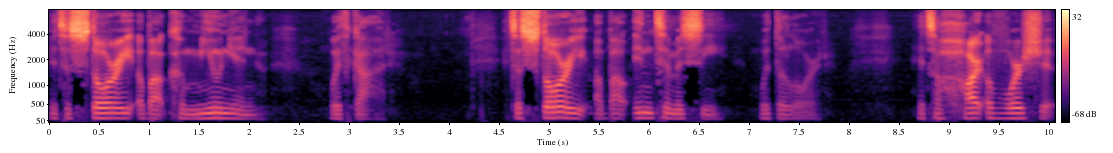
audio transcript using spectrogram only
It's a story about communion with God. It's a story about intimacy with the Lord. It's a heart of worship.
